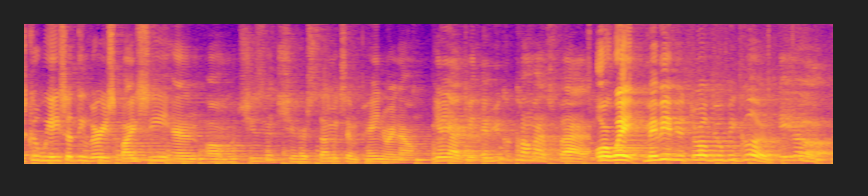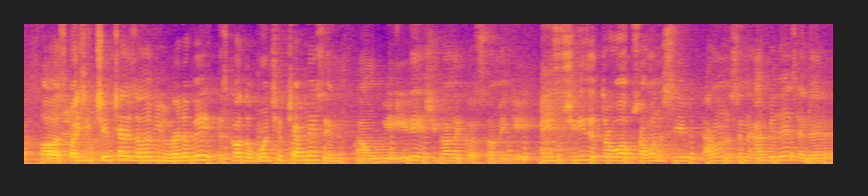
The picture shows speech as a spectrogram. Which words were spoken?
That's because we ate something very spicy and um she's she her stomach's in pain right now. Yeah, yeah. If you could come as fast. Or wait, maybe if you throw up, you'll be good. Ate a uh, spicy chip challenge. I don't know if you heard of it. It's called the one chip challenge, and um, we ate it, and she got like a stomach ache. She needs, she needs to throw up, so I want to see if I don't want to send an ambulance, and then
